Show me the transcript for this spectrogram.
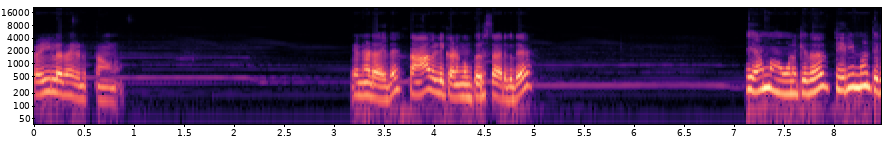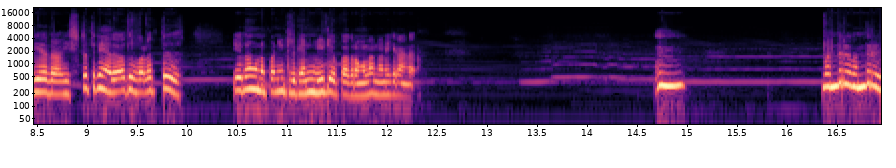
கையில தான் எடுத்தாகணும் என்னடா இது? காவலி கிழங்கும் பெருசா இருக்குது. ஏமா உனக்கு ஏதாவது தெரியுமா? தெரியாதா? இஷ்டத்துலையும் ஏதாவது வளர்த்து ஏதோ ஒன்று பண்ணிட்டு இருக்கேன்னு வீடியோ பார்க்குறவங்களாம் நினைக்கிறாங்க. ம். வந்துரு வந்துரு.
